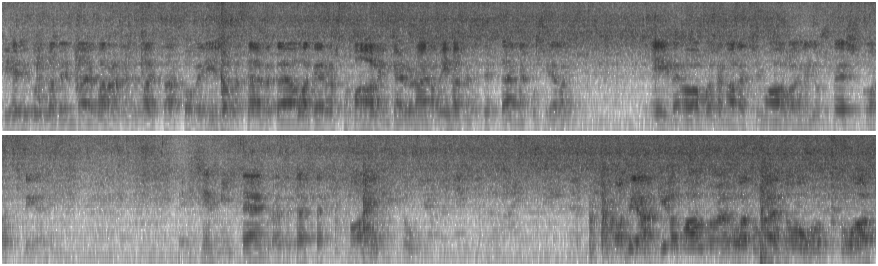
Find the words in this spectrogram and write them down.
viesitulletin tai paranisin laittaa kovin isolle. Tää vetää alakerrasta maalinkäryn aika vihaisesti tänne, kun siellä Eile Haapasen Aleksi maalaili just eskorttia. Niin ei se mitään, kyllä se tästä haittuu. Tosiaan kilpa-autoilua tulee touhuttua.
